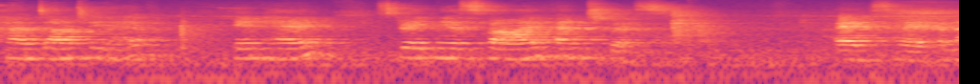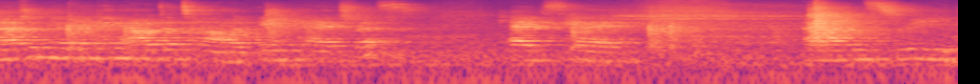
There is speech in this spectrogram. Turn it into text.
hand down to your hip. Inhale, straighten your spine and twist. Exhale. Imagine you're wringing out a towel. Inhale, twist. Exhale. And three.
